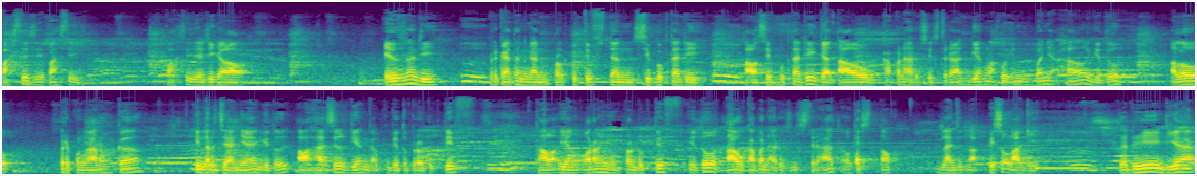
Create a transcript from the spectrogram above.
Pasti sih, pasti. Pasti. Jadi kalau itu tadi Hmm. berkaitan dengan produktif dan sibuk tadi. Kalau sibuk tadi nggak tahu kapan harus istirahat, dia ngelakuin banyak hal gitu, lalu berpengaruh ke kinerjanya gitu. Alhasil dia nggak begitu produktif. Kalau yang orang yang produktif itu tahu kapan harus istirahat, oke stop, lanjut lah besok lagi. Jadi dia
